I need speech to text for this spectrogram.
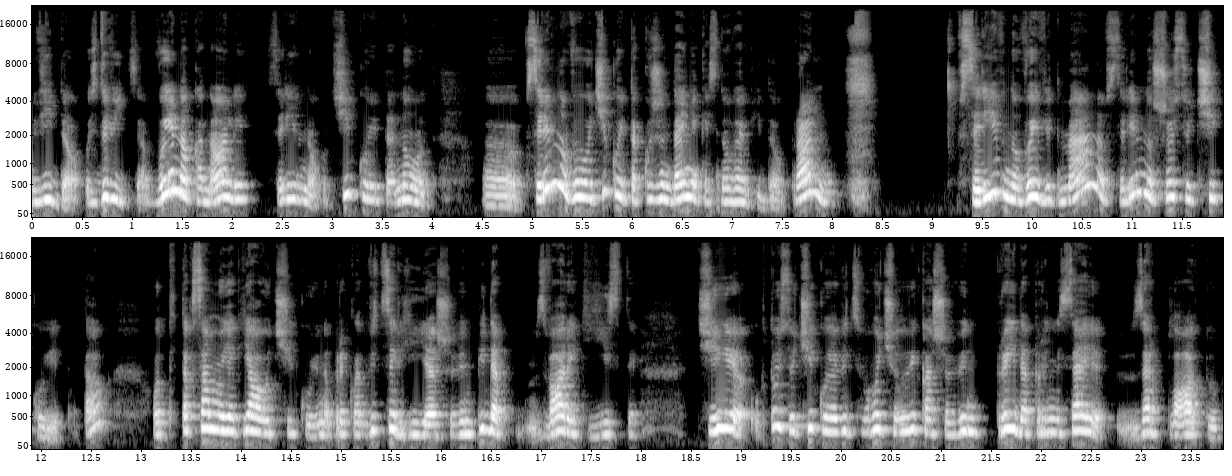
відео. Ось дивіться, ви на каналі все рівно очікуєте, ну от, е, все рівно ви очікуєте кожен день якесь нове відео, правильно? Все рівно ви від мене все рівно щось очікуєте, так? От так само, як я очікую, наприклад, від Сергія, що він піде зварить їсти. Чи хтось очікує від свого чоловіка, що він прийде, принесе зарплату,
